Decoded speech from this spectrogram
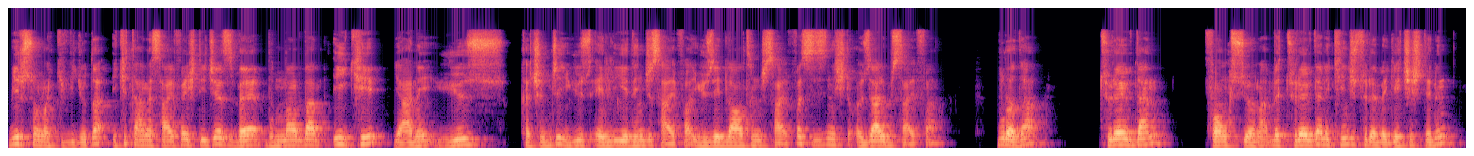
Bir sonraki videoda iki tane sayfa işleyeceğiz ve bunlardan ilki yani 100 kaçıncı 157. sayfa 156. sayfa sizin için özel bir sayfa. Burada türevden fonksiyona ve türevden ikinci türeve geçişlerin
